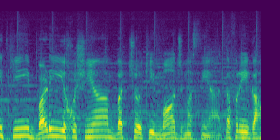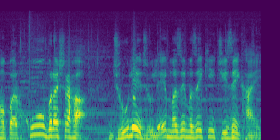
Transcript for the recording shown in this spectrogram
ईद की बड़ी खुशियाँ, बच्चों की मौज मस्तियाँ। तफरी गाहों पर खूब रश रहा। झूले झूले, मज़े मज़े की चीज़ें खाएँ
